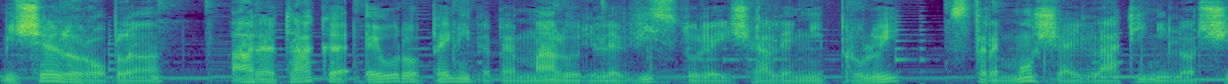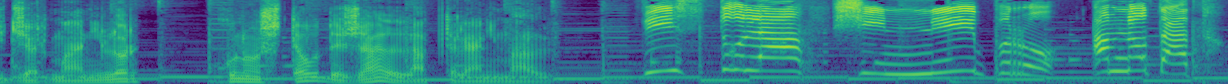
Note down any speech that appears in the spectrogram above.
Michel Roblin arăta că europenii de pe malurile Vistulei și ale Niprului, strămoși ai latinilor și germanilor, cunoșteau deja laptele animal. Vistula și Nipru, am notat!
